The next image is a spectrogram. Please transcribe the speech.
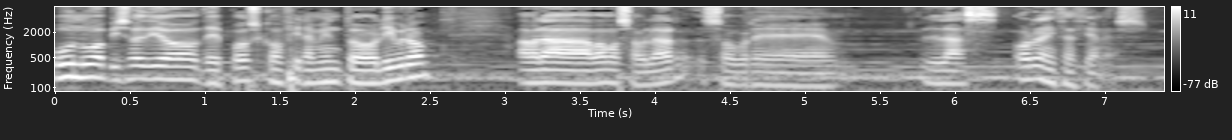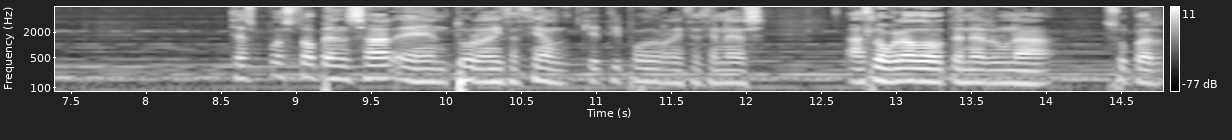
Un nuevo episodio de Post Confinamiento Libro. Ahora vamos a hablar sobre las organizaciones. ¿Te has puesto a pensar en tu organización? ¿Qué tipo de organizaciones has logrado tener una super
